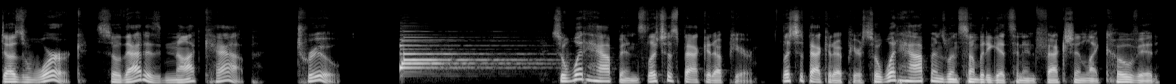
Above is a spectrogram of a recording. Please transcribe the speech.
does work. So, that is not cap. True. So, what happens? Let's just back it up here let's just back it up here. So, what happens when somebody gets an infection like COVID?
